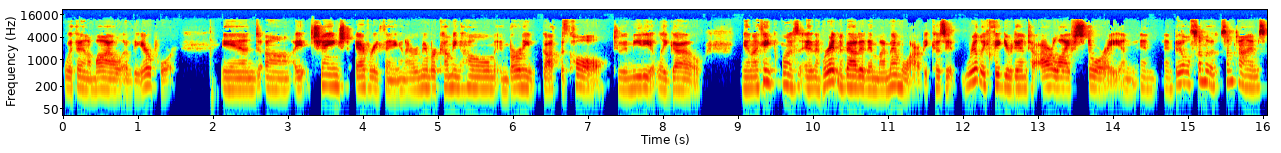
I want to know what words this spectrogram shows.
within a mile of the airport. And uh, it changed everything. And I remember coming home, and Bernie got the call to immediately go and I think was and I've written about it in my memoir because it really figured into our life story and and and Bill some of the, sometimes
